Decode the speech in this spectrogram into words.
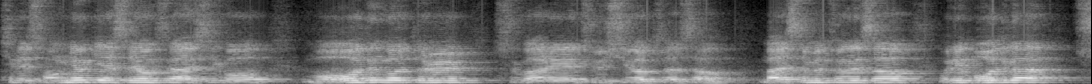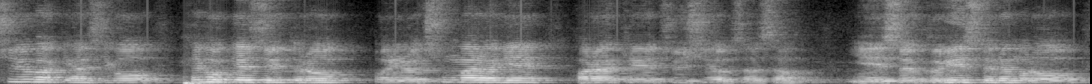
친히 성령께서 역사하시고 모든 것들을 주관해 주시옵소서. 말씀을 통해서 우리 모두가 치유받게 하시고 회복될 수 있도록 은혜로 충만하게 허락해 주시옵소서. 예수 그리스도 이름으로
